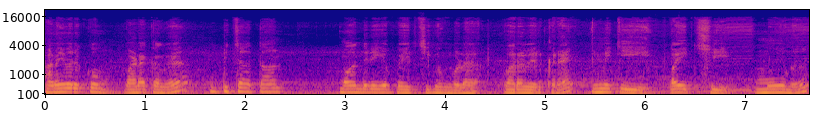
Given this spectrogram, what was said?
அனைவருக்கும் வணக்கங்க. குட்டிச்சாத்தான் மாந்திரிக பயிற்சிக்கு உங்களை வரவேற்கிறேன். இன்னைக்கு பயிற்சி மூணு.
